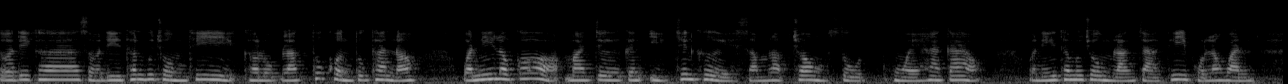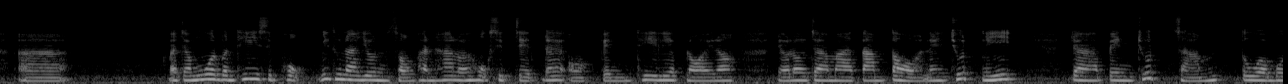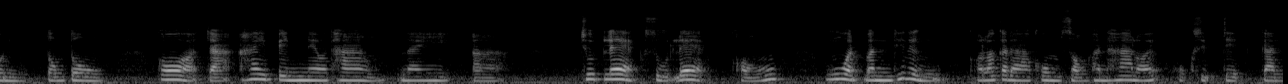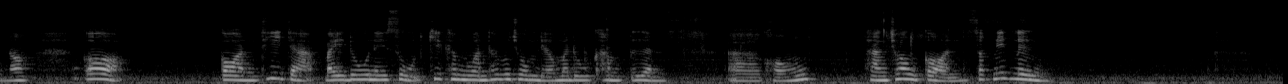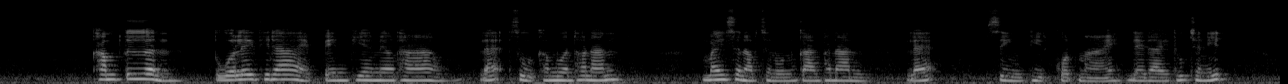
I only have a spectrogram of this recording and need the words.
สวัสดีค่ะ สวัสดีท่านผู้ชมที่เคารพรักทุกคนทุกท่านเนาะวันนี้เราก็มาเจอกันอีกเช่นเคยสำหรับช่องสูตรหวย 59 วันนี้ท่านผู้ชมหลังจากที่ผลรางวัลประจำงวดวันที่ 16 มิถุนายน 2567 ได้ออกเป็นที่เรียบร้อยเนาะเดี๋ยวเราจะมาตามต่อในชุดนี้ จะเป็นชุด 3 ตัวบนตรงๆ ก็จะให้เป็นแนวทางในชุดแรกสูตรแรกของงวดวันที่ 1 กรกฎาคม 2567 กันเนาะก็ก่อนที่จะไปดูในสูตรคิดคำนวณท่านผู้ชมเดี๋ยวมาดูคำเตือนอของทางช่องก่อนสักนิดหนึ่งคำเตือนตัวเลขที่ได้เป็นเพียงแนวทาง และสูตรคำนวณเท่านั้น ไม่สนับสนุนการพนัน และสิ่งผิดกฎหมายใด ๆ ทุกชนิด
